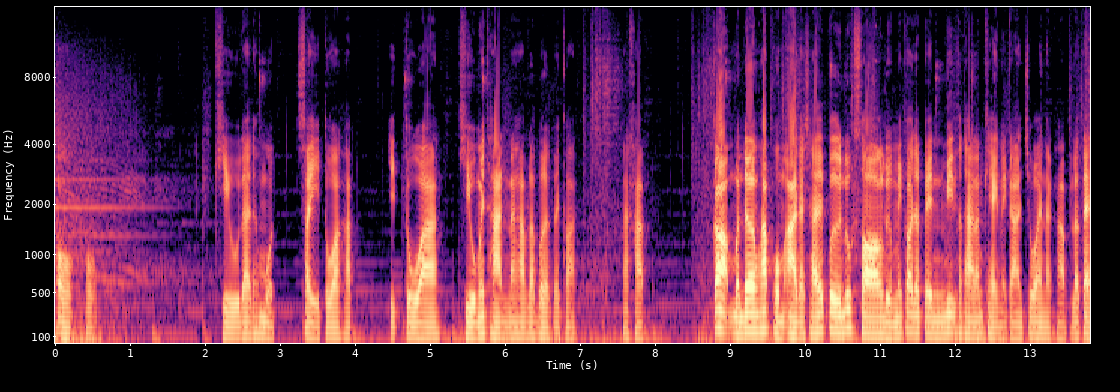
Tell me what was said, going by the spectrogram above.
โอ้โหคิวได้ทั้งหมด 4 ตัวครับ อีกตัวคิวไม่ทันนะครับ ระเบิดไปก่อนนะครับ ก็เหมือนเดิมครับ ผมอาจจะใช้ปืนลูกซอง หรือไม่ก็จะเป็นมีดคาถาน้ำแข็งในการช่วยนะครับ แล้วแต่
